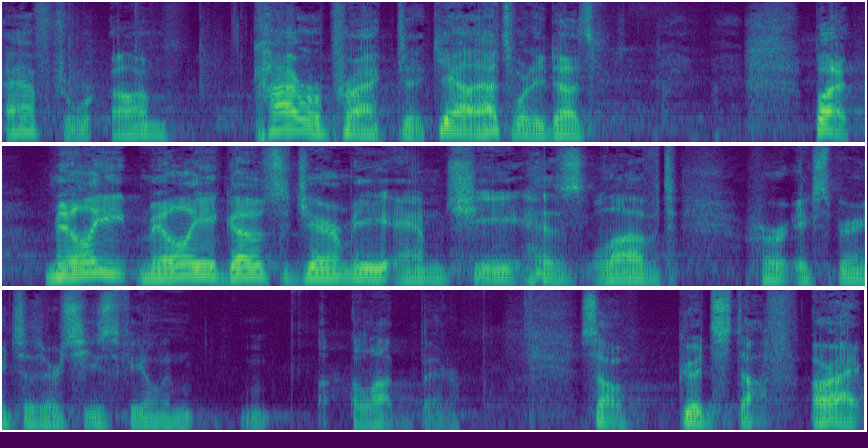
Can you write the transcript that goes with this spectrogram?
after um, chiropractic. Yeah, that's what he does. But Millie, Millie goes to Jeremy, and she has loved her experiences, or she's feeling a lot better. So good stuff. All right.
